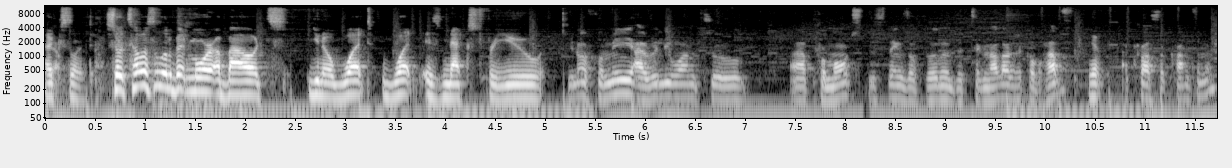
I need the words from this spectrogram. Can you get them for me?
Excellent. Yep. So tell us a little bit more about you know what what is next for you. You know, for me, I really want to uh, promote these things of building the technological hubs yep. across the continent.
